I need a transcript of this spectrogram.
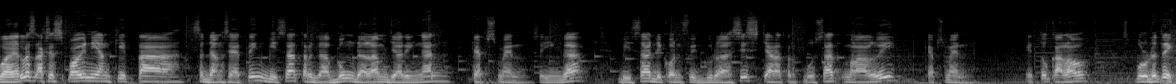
wireless access point yang kita sedang setting bisa tergabung dalam jaringan Capsman sehingga bisa dikonfigurasi secara terpusat melalui Capsman. Itu kalau 10 detik.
